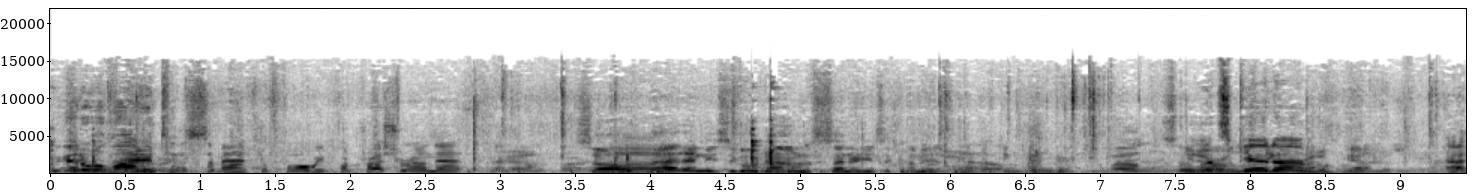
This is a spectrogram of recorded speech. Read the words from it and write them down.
We got to align it to the cement before we put pressure on that. So that end needs to go down, the center needs to come in. So let's get um. Yeah. Huh?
